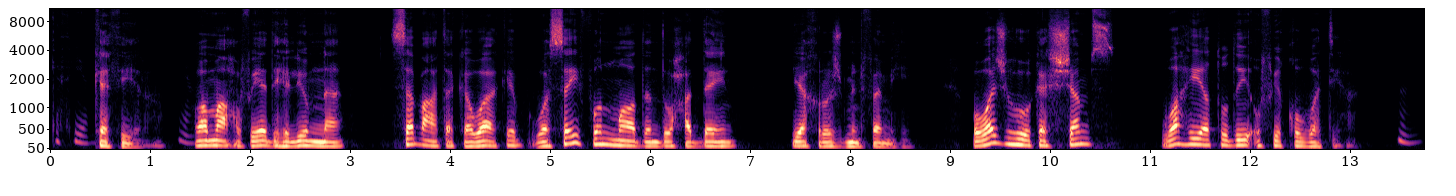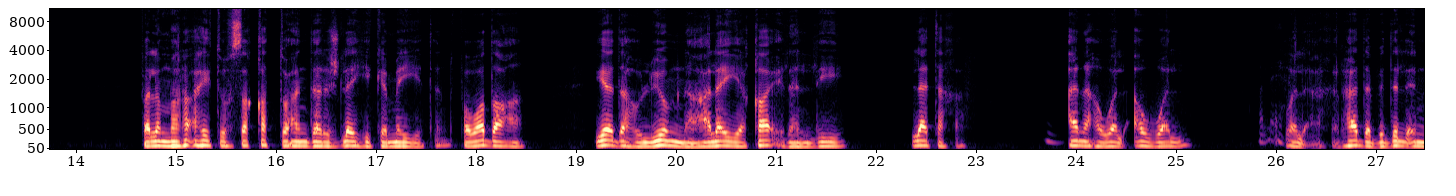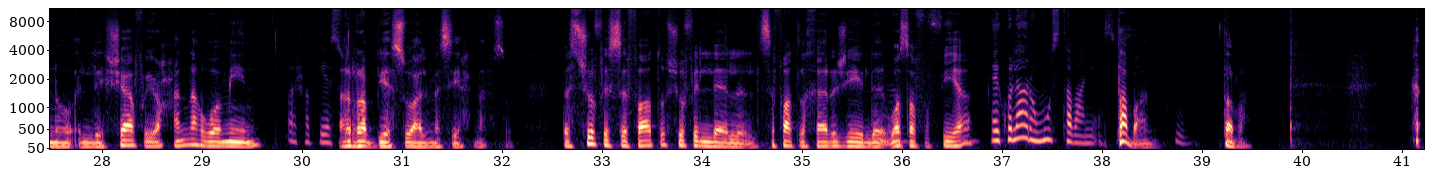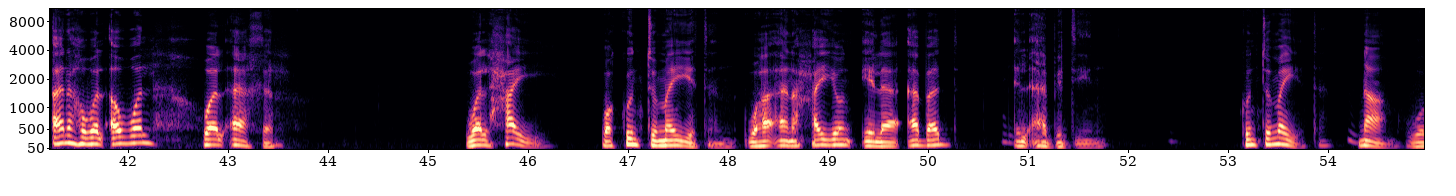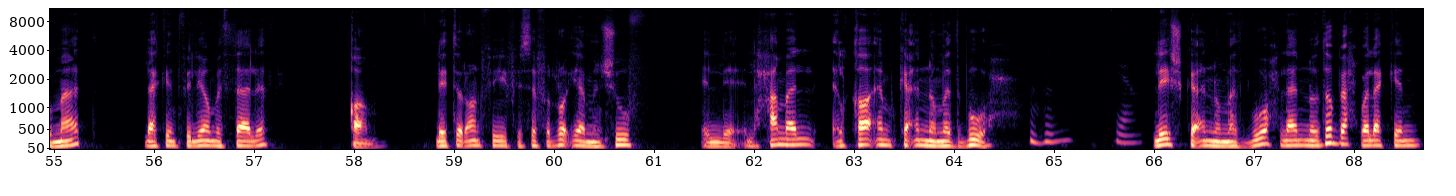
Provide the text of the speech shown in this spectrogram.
كثير. كثيرة. يعني. ومعه في يده اليمنى سبعة كواكب وسيف ماض ذو حدين يخرج من فمه. ووجهه كالشمس وهي تضيء في قوتها. فلما رأيته سقطت عند رجليه كميت فوضع يده اليمنى علي قائلا لي لا تخف. أنا هو الأول والآخر. والآخر. هذا بدل أنه اللي شافه يوحنا هو مين؟ الرب يسوع. الرب يسوع المسيح نفسه. بس شوفي صفاته شوفي ال- ال- الصفات الخارجية اللي. وصفوا فيها. هي كلها رموز طبعا يا أسيس. طبعا. مم. طبعا. أنا هو الأول والآخر والحي وكنت ميتا وها أنا حي إلى أبد الآبدين. كنت ميتا. نعم هو مات لكن في اليوم الثالث قام. ليتر في في سفر الرؤيا بنشوف الحمل القائم كأنه مذبوح. ليش كأنه مذبوح؟ لأنه ذبح ولكن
